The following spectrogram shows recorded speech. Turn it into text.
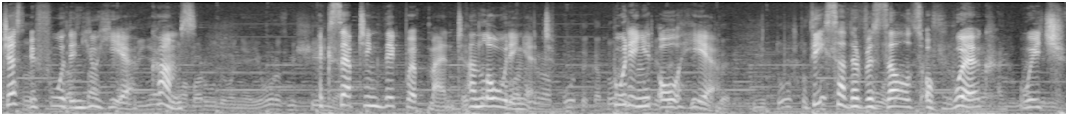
just before the new year comes, accepting the equipment, unloading it, putting it all here. These are the results of work which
